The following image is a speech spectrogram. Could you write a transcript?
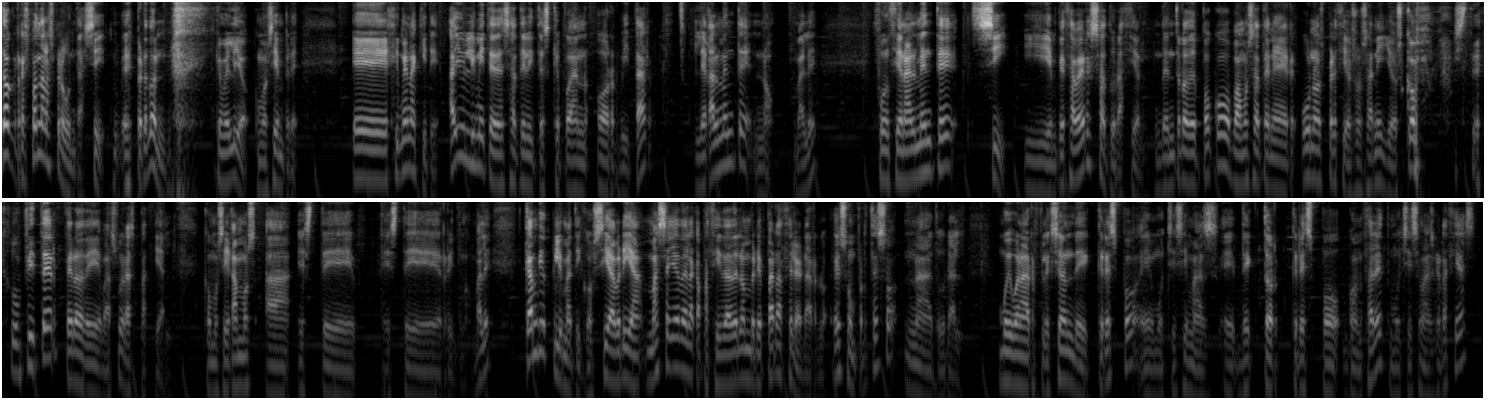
Doc, responda las preguntas. Sí, perdón, que me lío, como siempre. Eh, Jimena Quite, ¿hay un límite de satélites que puedan orbitar? Legalmente no, ¿vale? Funcionalmente sí, y empieza a haber saturación. Dentro de poco vamos a tener unos preciosos anillos como los de Júpiter, pero de basura espacial, como sigamos a este, este ritmo, ¿vale? Cambio climático, sí habría, más allá de la capacidad del hombre para acelerarlo. Es un proceso natural. Muy buena reflexión de Crespo, eh, muchísimas, eh, Héctor Crespo González, muchísimas gracias.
